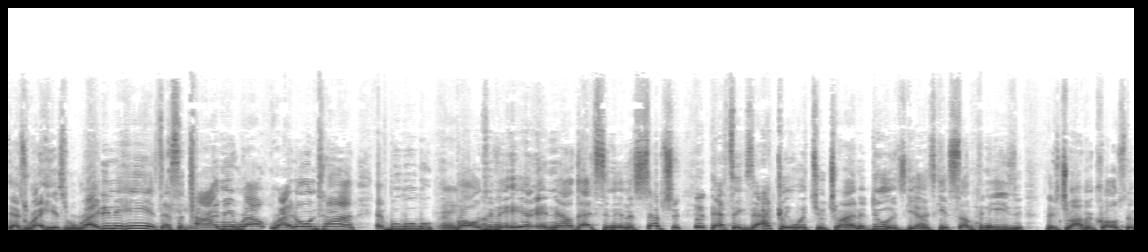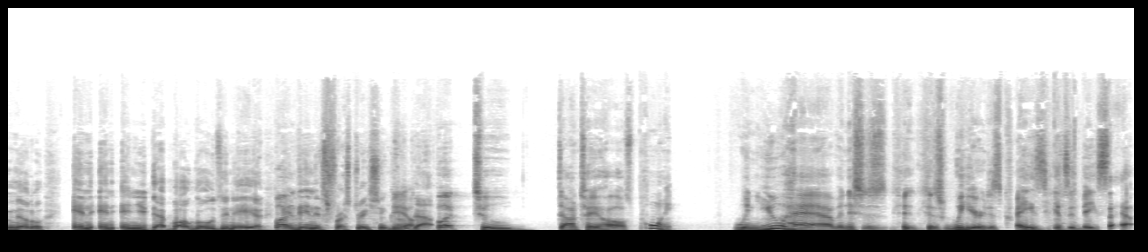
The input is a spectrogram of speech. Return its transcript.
That's right. Hits right in the hands. That's a timing route, right on time, and boo, boo, boo, And- balls in the air, and now that's an interception. But that's exactly what you're trying to do. Is get let's get something easy. Let's drop it across the middle, and and and you, that ball goes in the air, But- and then this frustration comes Yeah. out. But to Dante Hall's point, when you have, and this is as weird, it's crazy as it may sound,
